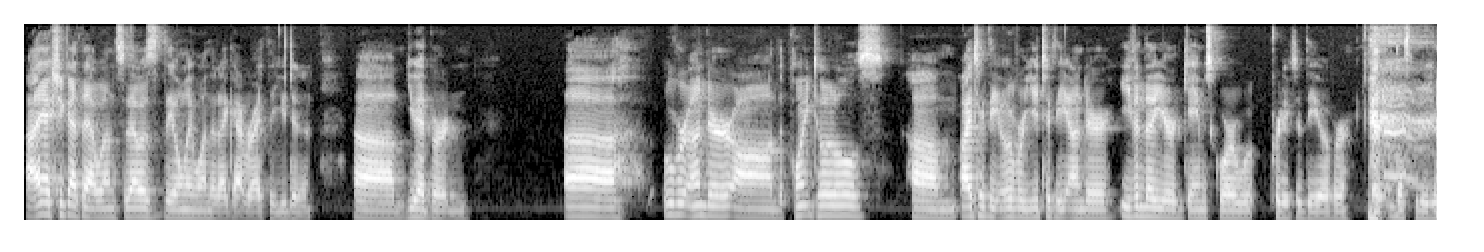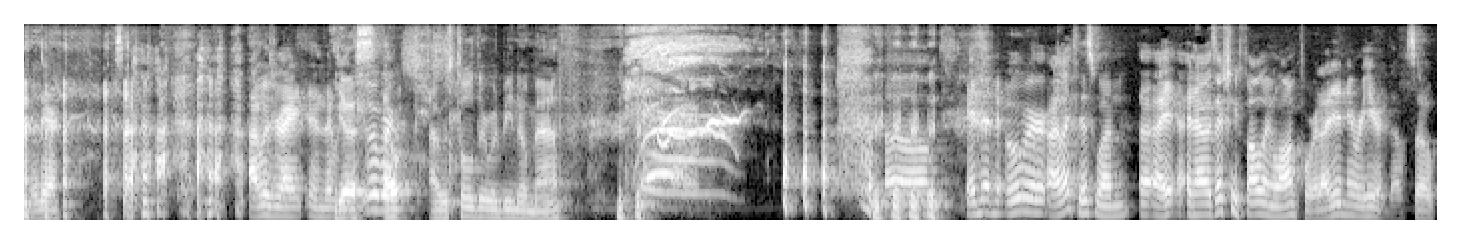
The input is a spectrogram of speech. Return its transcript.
I actually got that one, so that was the only one that I got right that you didn't. Um, you had Burton. Uh, over under on the point totals. Um, I took the over, you took the under, even though your game score predicted the over. That's the humor there. So I was right in that. Yes, I, I was told there would be no math. um, and then over, I like this one. Uh, I, and I was actually following along for it. I didn't ever hear it though. So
